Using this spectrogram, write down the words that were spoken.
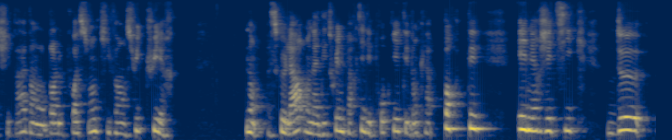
je sais pas, dans le poisson qui va ensuite cuire. Non, parce que là, on a détruit une partie des propriétés. Donc la portée énergétique de,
